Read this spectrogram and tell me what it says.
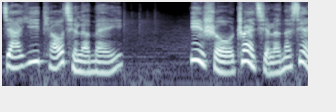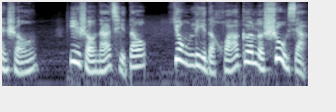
贾一挑起了眉，一手拽起了那线绳，一手拿起刀，用力的划割了数下，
